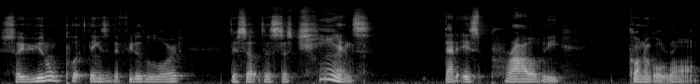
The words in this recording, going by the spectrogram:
So if you don't put things at the feet of the Lord, there's a there's a chance that it's probably gonna go wrong.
